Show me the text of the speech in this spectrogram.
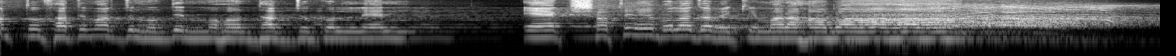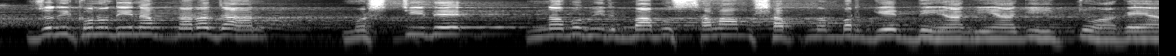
অর্থ ফাতেমার জন্য দেন মোহর ধার্য করলেন। একসাথে বলা যাবে কি মারা হাবা যদি কোনোদিন আপনারা যান, মসজিদে নববীর বাবু সালাম সাত নম্বর গেট দিয়ে আগে আগে একটু আগায়া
